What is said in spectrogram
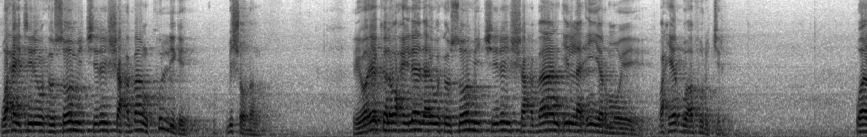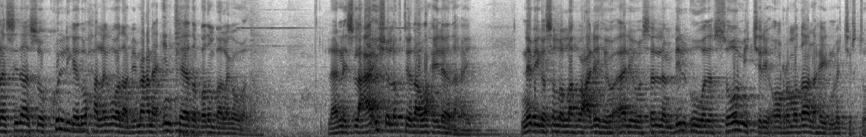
Waxay tidhi wuxuu soomi jiray shacbaan kulligeed bishoo dhan. Riwaayo kale waxay leedahay wuxuu soomi jiray shacbaan ilaa in yar mooye. Wax yar buu afuri jiray waana sidaasoo kulligeed waxaa laga wadaa bimacnaa inteeda badan baa laga wadaa. Leanna isla caa-isha lafteedaa waxay leedahay nebiga sala allahu calayhi waaalihi wasalam bil uu wada soomi jiray oon ramadaan ahayn ma jirto.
